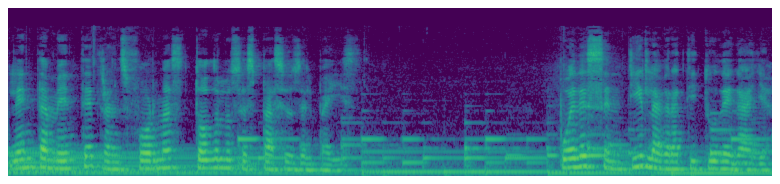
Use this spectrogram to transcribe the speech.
Lentamente transformas todos los espacios del país. Puedes sentir la gratitud de Gaia,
